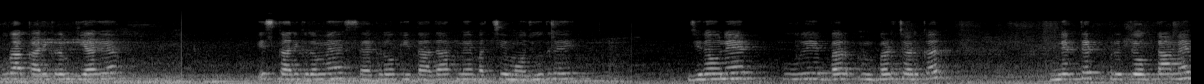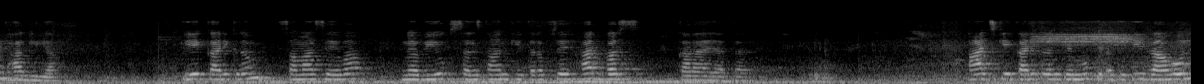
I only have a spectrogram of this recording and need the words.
पूरा कार्यक्रम किया गया। इस कार्यक्रम में सैकड़ों की तादाद में बच्चे मौजूद रहे, जिन्होंने पूरे बढ़ बढ़ चढ़कर नृत्य प्रतियोगिता में भाग लिया। ये कार्यक्रम समाज सेवा नवयुग संस्थान की तरफ़ से हर वर्ष कराया जाता है। आज के कार्यक्रम के मुख्य अतिथि राहुल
